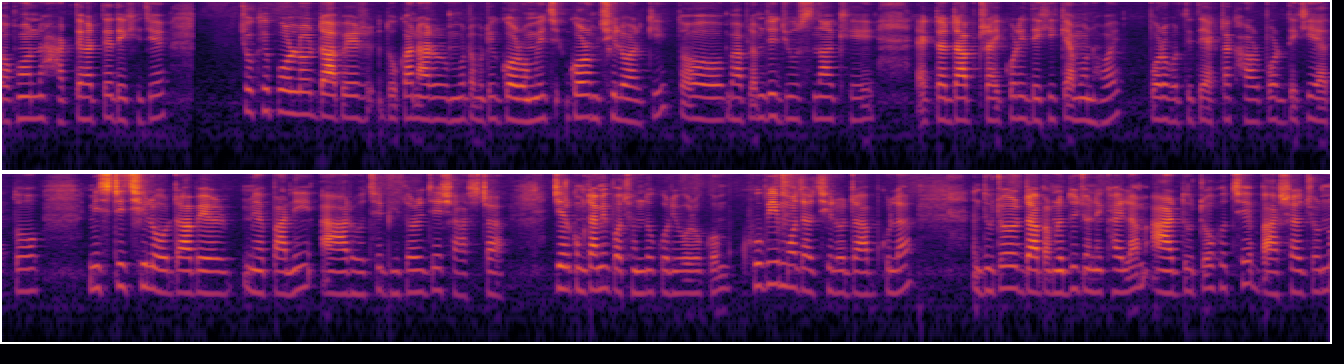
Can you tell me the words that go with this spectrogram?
তখন হাঁটতে হাঁটতে দেখি যে চোখে পড়ল ডাবের দোকান, আর মোটামুটি গরমে গরম ছিল আর কি। তো ভাবলাম যে জুস না খেয়ে একটা ডাব ট্রাই করে, দেখি কেমন হয়। পরবর্তীতে একটা খাওয়ার পর দেখি এত মিষ্টি ছিল ডাবের পানি আর হচ্ছে ভিতরে যে শ্বাসটা যেরকমটা আমি পছন্দ করি ওরকম। খুবই মজার ছিল ডাবগুলা। দুটো ডাব আমরা দুজনে খাইলাম আর দুটো হচ্ছে বাসার জন্য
